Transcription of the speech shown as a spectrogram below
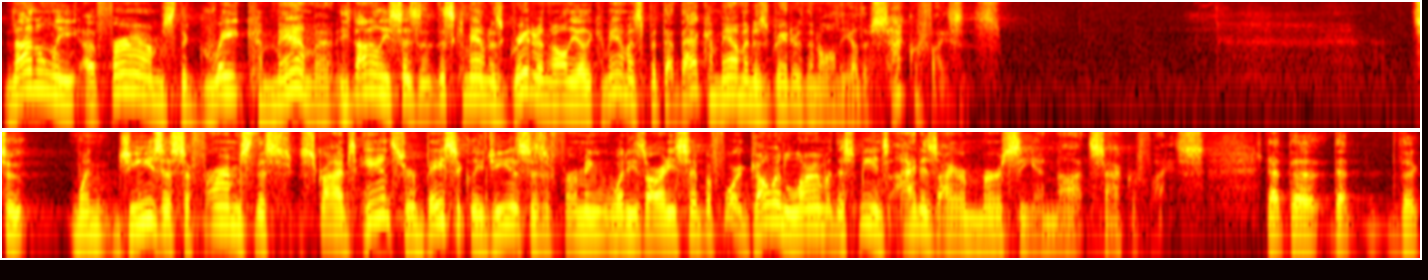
not only affirms the great commandment, he not only says that this commandment is greater than all the other commandments, but that that commandment is greater than all the other sacrifices. So when Jesus affirms this scribe's answer, basically Jesus is affirming what he's already said before. Go and learn what this means. I desire mercy and not sacrifice. That the, that the,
